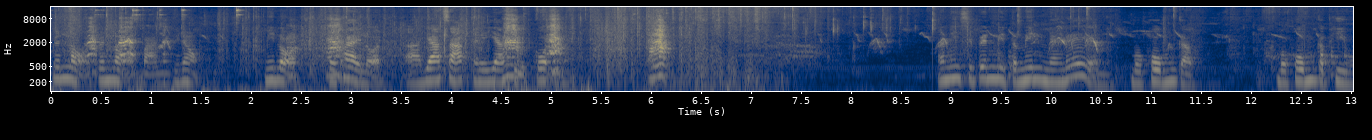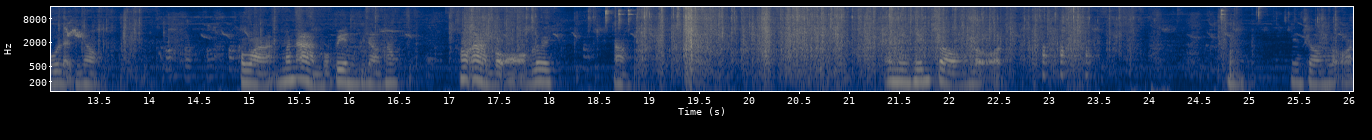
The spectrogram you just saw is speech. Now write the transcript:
เป็นหลอดเป็นหลอดบานนะพี่น้องมีหลอดคล้ายๆหลอดอ่ายาซักอันนี้ยาสูดกดนะอันนี้สิเป็นวิตามินอย่างเด้บพรมกับบพรมกับผิวแหละพี่น้องเพ ราะว่ามันอ่านบ่เป็นพี่น้องเขาเขาอ่านบ่ออกเลยอ้าวอันนี้เห็นสองหลอดอืมเห็นสองหลอด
